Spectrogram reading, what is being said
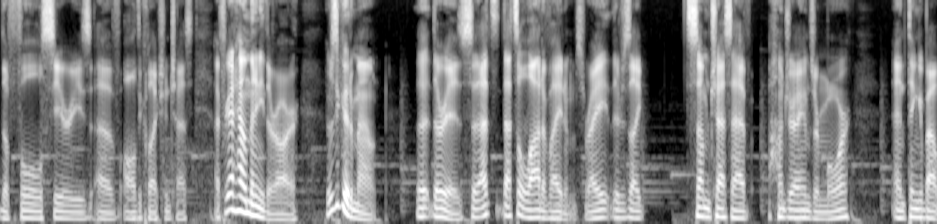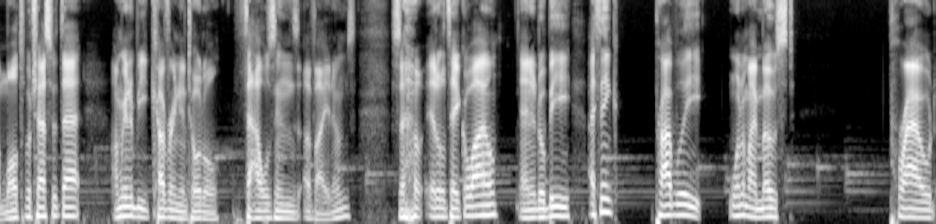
the full series of all the collection chests. I forget how many there are. There's a good amount. There is. So that's that's a lot of items, right? There's like some chests that have 100 items or more. And think about multiple chests with that. I'm going to be covering in total thousands of items. So it'll take a while and it'll be I think probably one of my most proud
